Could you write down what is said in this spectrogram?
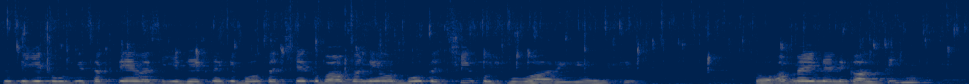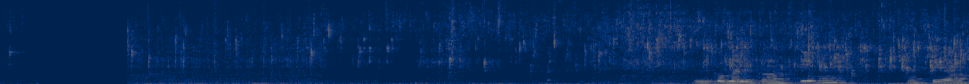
क्योंकि ये टूट भी सकते हैं। वैसे ये देखने के बहुत अच्छे कबाब बने और बहुत अच्छी खुशबू आ रही है इनकी। तो अब मैं इन्हें निकालती हूँ। इनको मैं निकालती हूँ। ऐसे आप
